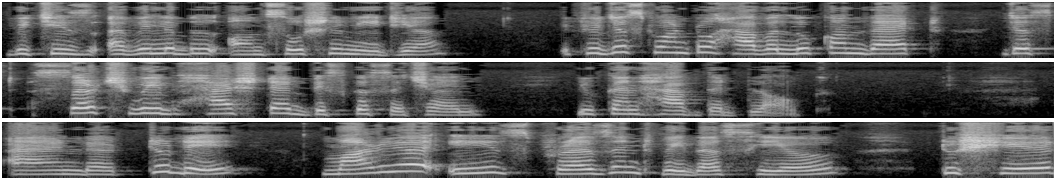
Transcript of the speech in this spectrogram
which is available on social media. If you just want to have a look on that, just search with hashtag discuss agile. You can have that blog. And uh, today, Maria is present with us here to share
